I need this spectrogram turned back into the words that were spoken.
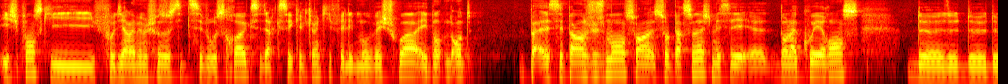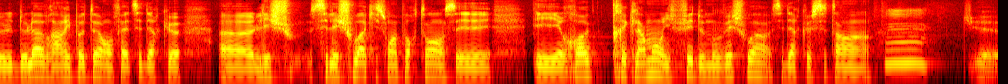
et je pense qu'il faut dire la même chose aussi de Severus Rogue, c'est-à-dire que c'est quelqu'un qui fait les mauvais choix et dans, dans- c'est pas un jugement sur, un- sur le personnage, mais c'est euh, dans la cohérence de, de, de, l'œuvre Harry Potter en fait. C'est-à-dire que euh, les c'est les choix qui sont importants. C'est et Rogue très clairement il fait de mauvais choix. C'est-à-dire que c'est un Mm. euh,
